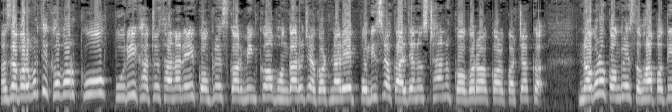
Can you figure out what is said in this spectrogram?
ଆଚ୍ଛା ପରବର୍ତ୍ତୀ ଖବରକୁ ପୁରୀ ଘାଟ ଥାନାରେ କଂଗ୍ରେସ କର୍ମୀଙ୍କ ଭଙ୍ଗାରୁଜା ଘଟଣାରେ ପୁଲିସର କାର୍ଯ୍ୟାନୁଷ୍ଠାନ କଗର କ- କଟକ। ନଗର କଂଗ୍ରେସ ସଭାପତି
